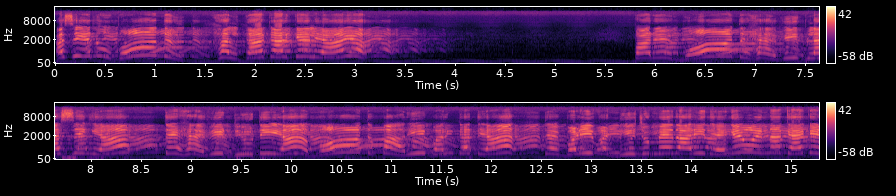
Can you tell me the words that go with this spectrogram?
ਅਸੀਂ ਇਹਨੂੰ ਬਹੁਤ ਹਲਕਾ ਕਰਕੇ ਲਿਆ ਆ। ਪਰ ਇਹ ਬਹੁਤ ਹੈਵੀ ਬਲੇਸਿੰਗ ਆ ਤੇ ਹੈਵੀ ਡਿਊਟੀ ਆ, ਬਹੁਤ ਭਾਰੀ ਬਰਕਤ ਆ। ਤੇ ਬੜੀ ਵੱਡੀ ਜ਼ਿੰਮੇਵਾਰੀ ਦੇ ਗਏ ਉਹ ਇੰਨਾ ਕਹਿ ਕੇ।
